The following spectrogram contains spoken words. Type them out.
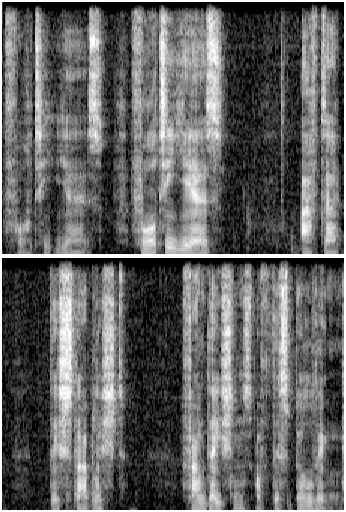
40 years. 40 years after the established foundations of this building.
